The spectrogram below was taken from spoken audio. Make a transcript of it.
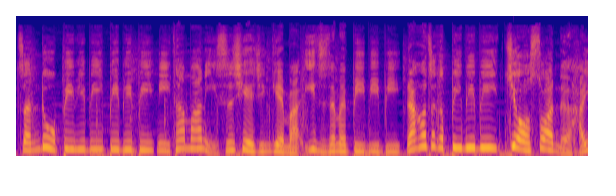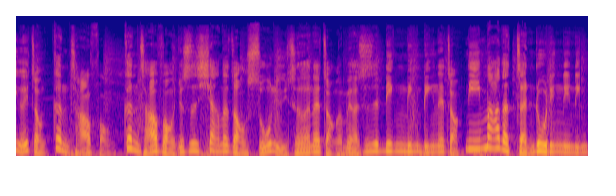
整路哔哔哔哔哔哔，你他妈你是谢金燕吗？一直在那哔哔哔，然后这个哔哔哔就算了，还有一种更嘲讽，更嘲讽就是像那种熟女车那种有没有？就是铃铃铃那种，你妈的整路铃铃铃，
